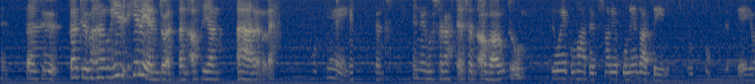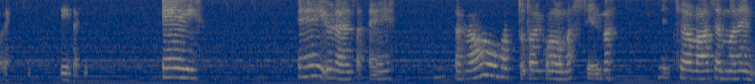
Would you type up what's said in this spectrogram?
Et täytyy, täytyy vähän niinku hiljentyä tämän asian äärelle. Okei. Okay. Ennen kuin se lähtee sieltä avautuu. Joo, ei kun mä että se on joku negatiivinen juttu, että ei ole ehkä siitä kyllä. Ei. Ei yleensä, ei. Rauhoittu toi kolmas silmä. Nyt se on vaan semmonen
